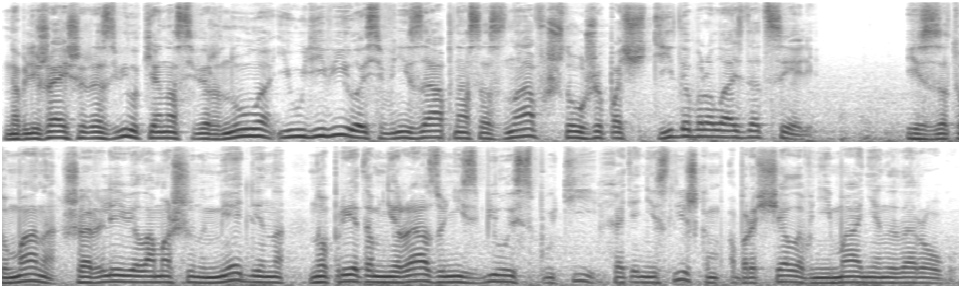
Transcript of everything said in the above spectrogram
На ближайшей развилке она свернула и удивилась, внезапно осознав, что уже почти добралась до цели. Из-за тумана Шарли вела машину медленно, но при этом ни разу не сбилась с пути, хотя не слишком обращала внимание на дорогу.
